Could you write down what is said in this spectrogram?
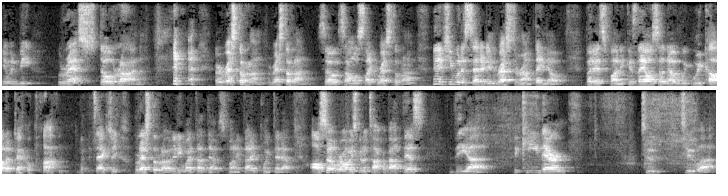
It would be restaurant. or restaurant, restaurant. So it's almost like restaurant. And if she would have said it in restaurant, they know. But it's funny because they also know we, we call it a pickle pond, but it's actually restaurant. Anyway, I thought that was funny. I thought I'd point that out. Also, we're always going to talk about this. The uh, the key there to to uh,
